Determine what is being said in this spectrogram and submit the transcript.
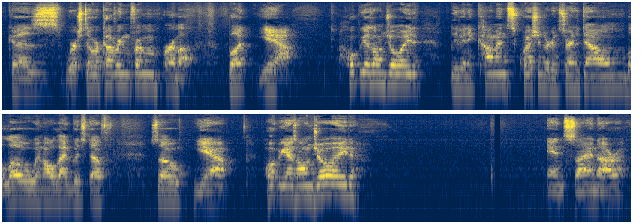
Because we're still recovering from Irma. But, yeah. Hope you guys all enjoyed. Leave any comments, questions, or concerns down below and all that good stuff. So, yeah. Hope you guys all enjoyed and sayonara.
